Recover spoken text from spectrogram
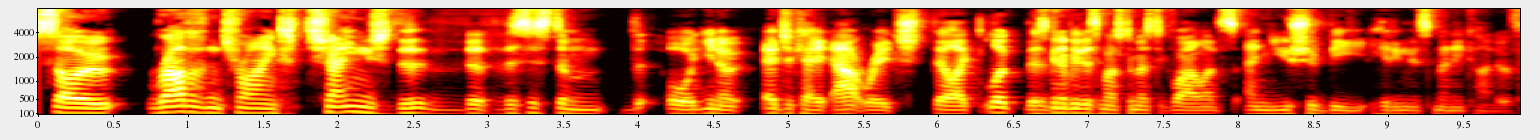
So rather than trying to change the, the, the system or, you know, educate outreach, they're like, look, there's going to be this much domestic violence and you should be hitting this many kind of,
